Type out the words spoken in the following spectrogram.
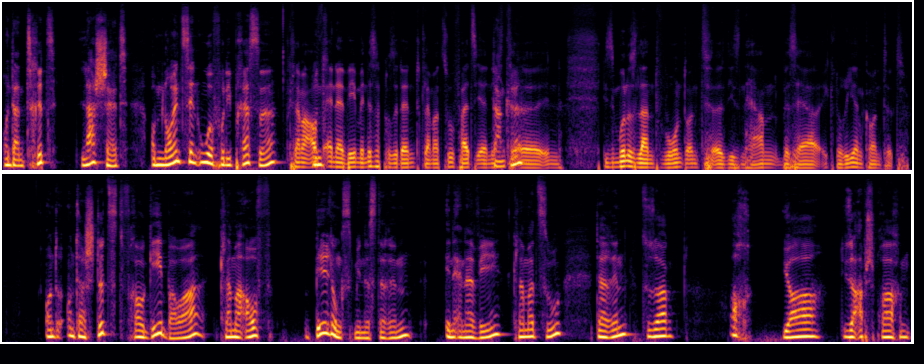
Und dann tritt Laschet um 19 Uhr vor die Presse. Klammer auf, NRW-Ministerpräsident, Klammer zu, falls ihr nicht äh, in diesem Bundesland wohnt und äh, diesen Herrn bisher ignorieren konntet. Und unterstützt Frau Gebauer, Klammer auf, Bildungsministerin in NRW, Klammer zu, darin zu sagen, ach ja, diese Absprachen,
